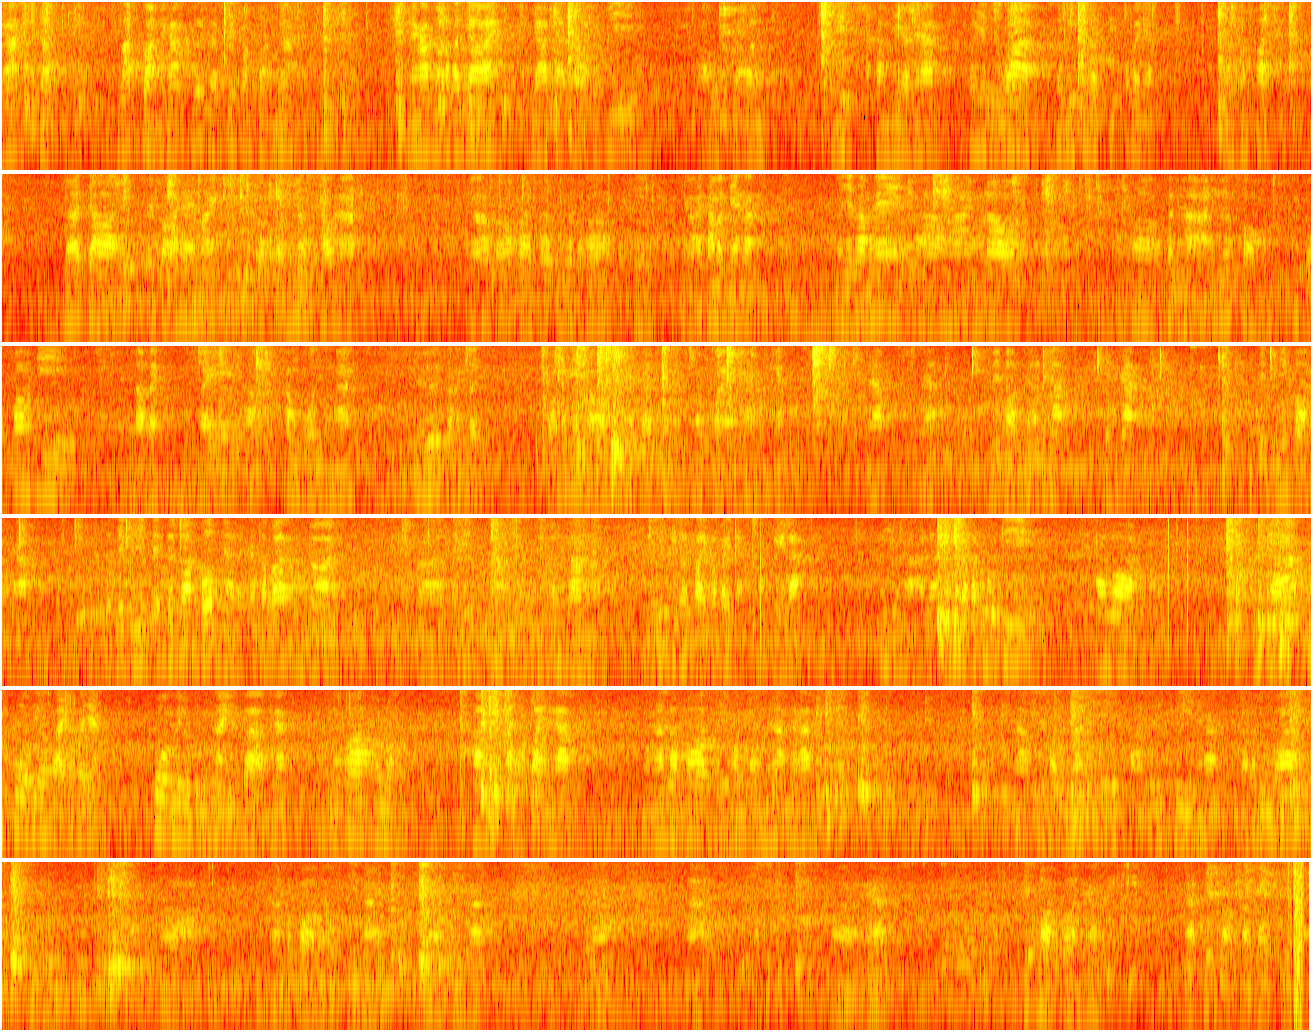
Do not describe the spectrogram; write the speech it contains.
นะครับจับรัดก่อนนะครับ เพื่อจะเช็คความต่อเนื่องนะครับแล้วเราก็ย้ายย้ายสายสาไปที่เอ่อวงจรสวิตช์ทางเดียวนะครับก็จะดูว่าสวิตช์ที่เราติดเข้าไปเนี่ยมันสัมผัสแล้วจ่ายไฟฟ้าได้ไหมคือความต่อเนื่องของเขานะครับแล้วเราก็ปลายสายที่มันแล้วก็โอเคนะครับให้ทำแบบนี้ครับมันจะทำให้อ่างานของเรา ปัญหาในเรื่องของจุดบกพร่องที่เราไปไปกังวลตรงนั้น หรือทำให้เกิดความไม่ได้นอนไม่แน่ใจในเข้าไปนะครับอย่างเงี้ยนะครับนะนี่ต่อเนื่องเลยครับเห็นครับเราเช็คตัวนี้ก่อนนะครับพอเช็คตัวนี้เสร็จเรียบร้อปุ๊บเนี่ยก็สามารถวงจรสวิตช์ทางเดียวสำคัญเนี่ยสวิตช์ที่เราใส่เข้าไปเนี่ยโอเคละม่มีปัญหาแล้วเราก็ดูที่เอาหลอดไฟฟ้าที่ขั้วที่เราใส่เข้าไปเนี่ย ขั้วงมีหลุดอยู่ข้างในหรือเปล่านะครับ แล้วก็เอาหลอดไส้ใส่เข้าไปนะครับดังนั้นเราก็ใช้ความต่อเนื่องนะครับนะครับใช้ความต่อเนื่องที่สายที่สี่นะครับเราก็ดูว่าการประกอบเนี่ยโอเคไหมไม่โอเคครับใช่ไหมนะนะครับเช็คหลอดก่อนนะครับนะครับเช็คหลอดก่อนว่าโอเคไหม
